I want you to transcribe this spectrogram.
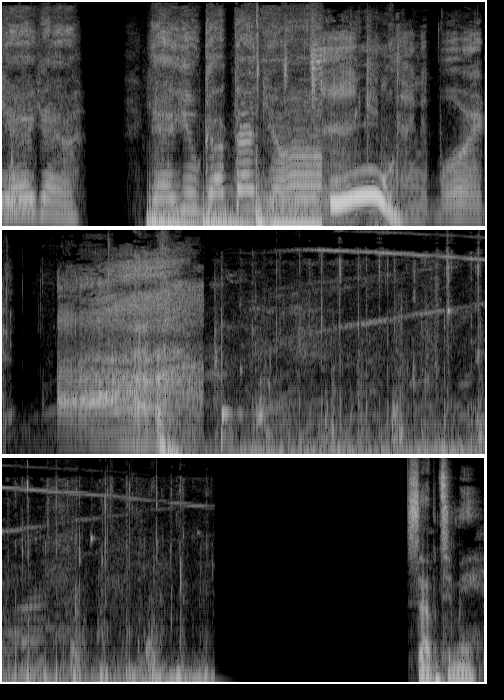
Yeah, yeah. Yeah, you got that young. Ooh. Kinda bored. It's up to me.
